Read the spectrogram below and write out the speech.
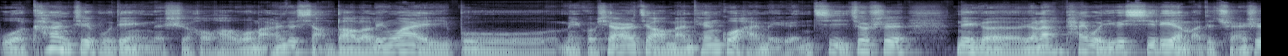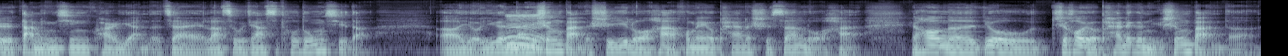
我看这部电影的时候哈，我马上就想到了另外一部美国片儿，叫《瞒天过海美人计》，就是那个原来拍过一个系列嘛，就全是大明星一块儿演的，在拉斯维加斯偷东西的。啊，有一个男生版的十一罗汉，后面又拍了十三罗汉，然后呢，又之后又拍了个女生版的，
